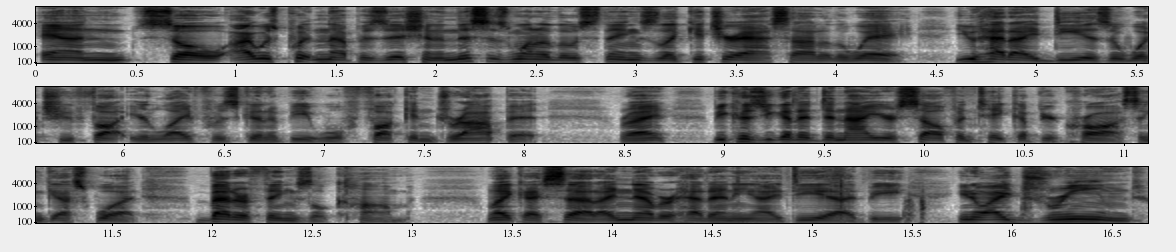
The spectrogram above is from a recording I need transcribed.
And so I was put in that position, and this is one of those things like get your ass out of the way. You had ideas of what you thought your life was going to be. Well, fucking drop it, right? Because you got to deny yourself and take up your cross, and guess what? Better things will come. Like I said, I never had any idea I'd be, you know, I dreamed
